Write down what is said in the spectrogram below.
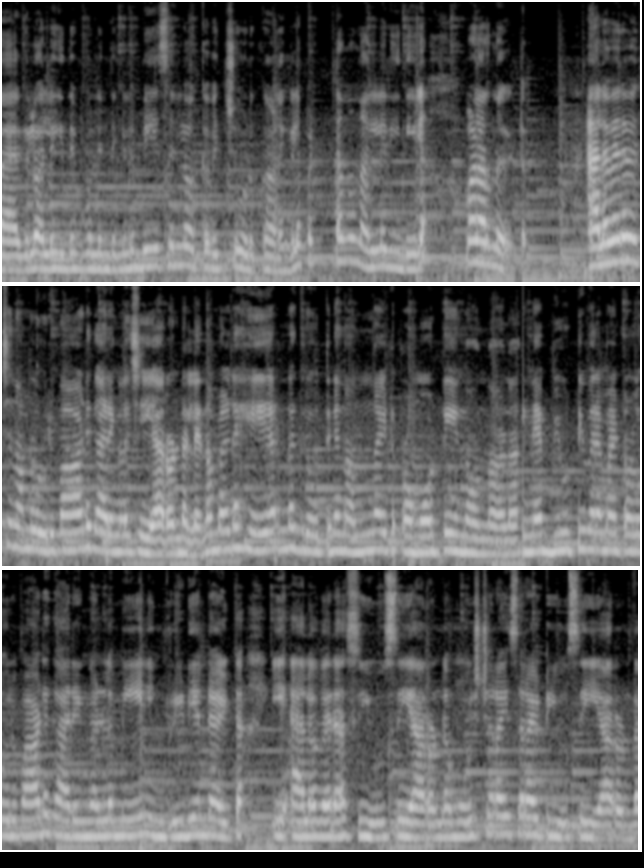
ബാഗിലോ അല്ലെങ്കിൽ ഇതേപോലെ എന്തെങ്കിലും ബേസിനിലോ ഒക്കെ വെച്ച് കൊടുക്കുകയാണെങ്കിൽ പെട്ടെന്ന് നല്ല രീതിയിൽ വളർന്നു കിട്ടും. അലവേര വെച്ച് നമ്മൾ ഒരുപാട് കാര്യങ്ങൾ ചെയ്യാറുണ്ടല്ലേ? നമ്മളുടെ ഹെയറിന്റെ ഗ്രോത്തിനെ നന്നായിട്ട് പ്രൊമോട്ട് ചെയ്യുന്ന ഒന്നാണ്. പിന്നെ ബ്യൂട്ടി പരമായിട്ടുള്ള ഒരുപാട് കാര്യങ്ങളിൽ മെയിൻ ഇൻഗ്രീഡിയന്റ് ആയിട്ട് ഈ അലോവേരാസ് യൂസ് ചെയ്യാറുണ്ട് മോയ്സ്ചറൈസർ ആയിട്ട് യൂസ് ചെയ്യാറുണ്ട്.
